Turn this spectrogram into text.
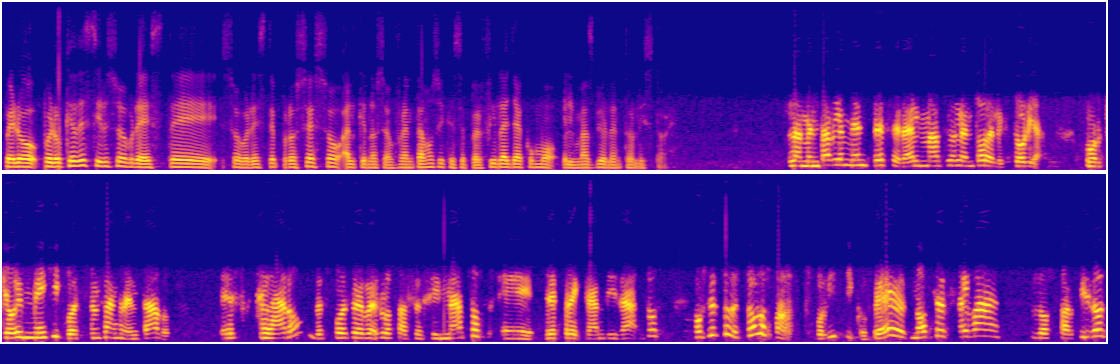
pero pero qué decir sobre este sobre este proceso al que nos enfrentamos y que se perfila ya como el más violento de la historia. Lamentablemente será el más violento de la historia, porque hoy México está ensangrentado. es claro después de ver los asesinatos eh, de precandidatos, por cierto, de todos los partidos políticos, ¿eh? no se salvan los partidos,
